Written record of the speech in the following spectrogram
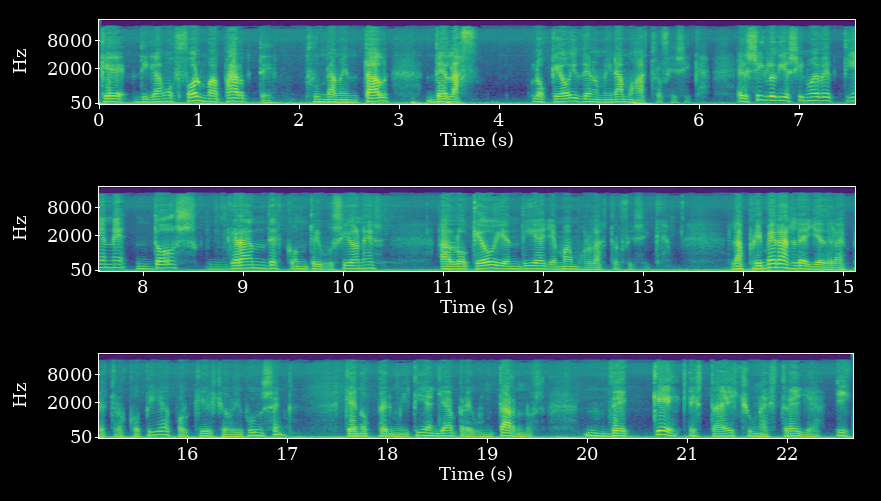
que, digamos, forma parte fundamental de lo que hoy denominamos astrofísica. El siglo XIX tiene dos grandes contribuciones a lo que hoy en día llamamos la astrofísica. Las primeras leyes de la espectroscopía por Kirchhoff y Bunsen, que nos permitían ya preguntarnos de qué está hecho una estrella y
